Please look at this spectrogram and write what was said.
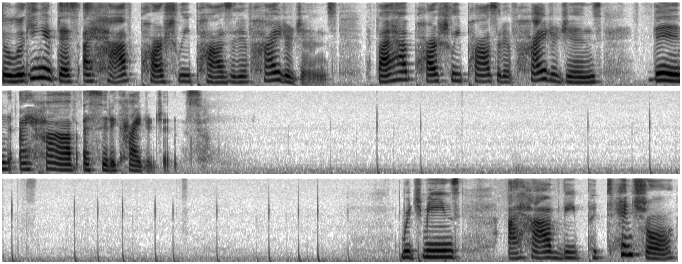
So looking at this, I have partially positive hydrogens. If I have partially positive hydrogens, then I have acidic hydrogens. Which means I have the potential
